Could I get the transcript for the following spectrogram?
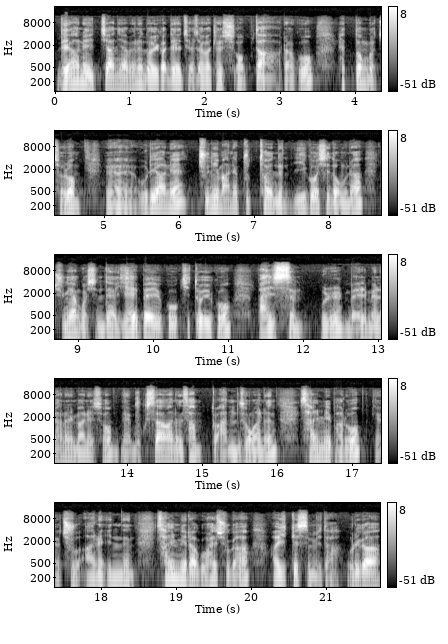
내 안에 있지 아니하면은 너희가 내 제자가 될 수 없다라고 했던 것처럼 예, 우리 안에 주님 안에 붙어 있는 이것이 너무나 중요한 것인데 예배이고 기도이고 말씀 을 매일매일 하나님 안에서 예, 묵상하는 삶, 또 암송하는 삶이 바로 예, 주 안에 있는 삶이라고 할 수가 아, 있겠습니다. 우리가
